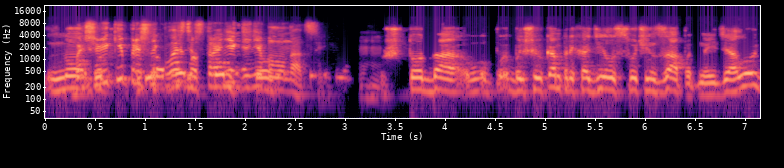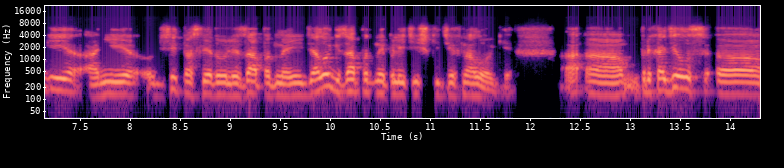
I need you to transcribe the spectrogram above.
но Большевики вот пришли к власти в стране, том, где не было наций. Что да, большевикам приходилось с очень западной идеологией, они действительно следовали западной идеологии, западной политической технологии. А, а, приходилось а,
